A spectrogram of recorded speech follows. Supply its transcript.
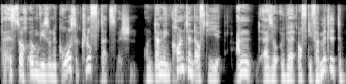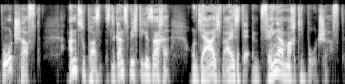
da ist doch irgendwie so eine große Kluft dazwischen. Und dann den Content auf die, an, also über, auf die vermittelte Botschaft anzupassen, ist eine ganz wichtige Sache. Und ja, ich weiß, der Empfänger macht die Botschaft.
